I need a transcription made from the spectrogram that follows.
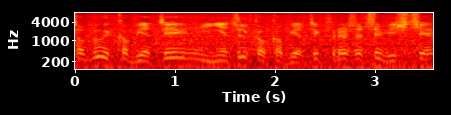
To były kobiety i nie tylko kobiety, które rzeczywiście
